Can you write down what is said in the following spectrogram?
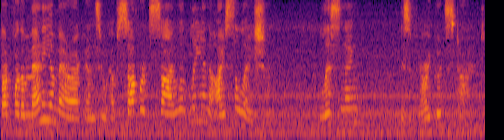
but for the many Americans who have suffered silently in isolation, listening is a very good start.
